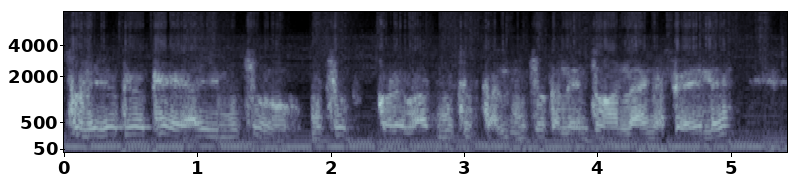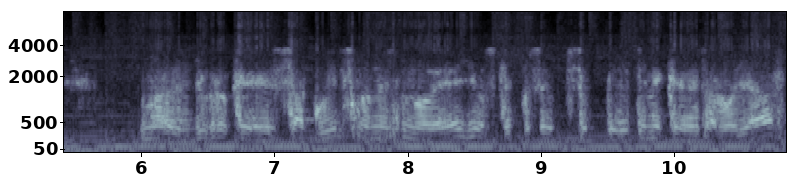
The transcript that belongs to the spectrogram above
Bueno, yo creo que hay mucho, mucho coreback, mucho, mucho talento en la NFL yo creo que Zach Wilson es uno de ellos que pues, se, tiene que desarrollar.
